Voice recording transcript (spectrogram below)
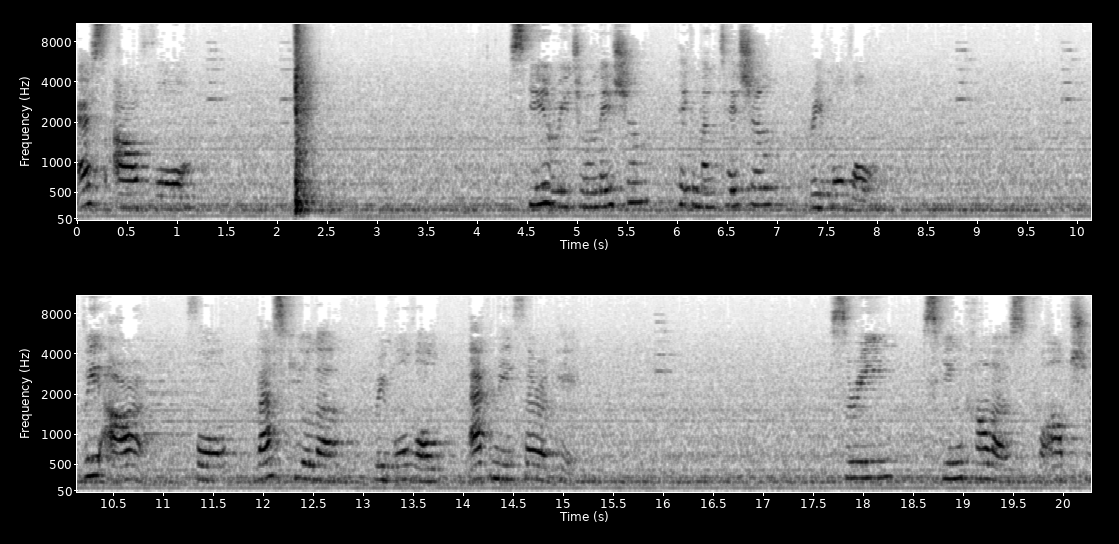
SR for skin rejuvenation, pigmentation, removal. VR for vascular removal, acne therapy. Three skin colors for option.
